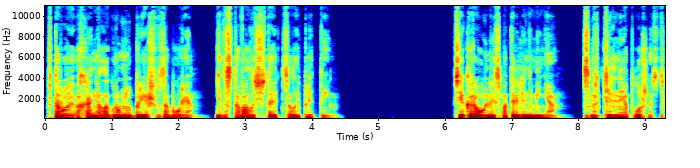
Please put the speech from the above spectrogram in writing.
Второй охранял огромную брешь в заборе. Не доставалось, считай, целой плиты. Все караульные смотрели на меня. Смертельная оплошность.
